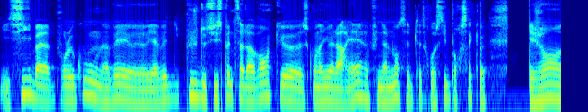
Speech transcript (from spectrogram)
ici bah pour le coup on avait il y avait plus de suspense à l'avant que ce qu'on a eu à l'arrière et finalement c'est peut-être aussi pour ça que les gens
